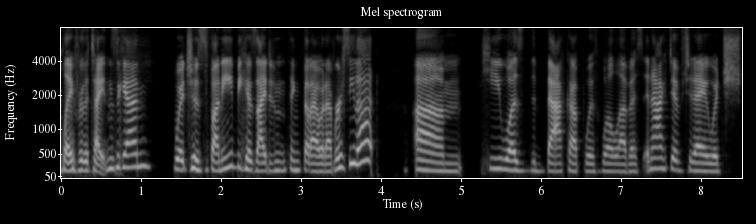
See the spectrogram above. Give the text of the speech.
play for the Titans again, which is funny because I didn't think that I would ever see that. Um he was the backup with Will Levis inactive today, which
